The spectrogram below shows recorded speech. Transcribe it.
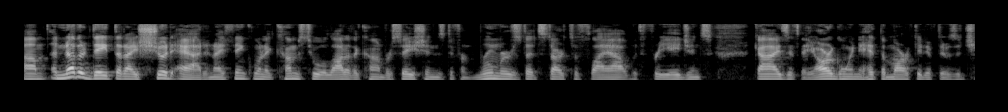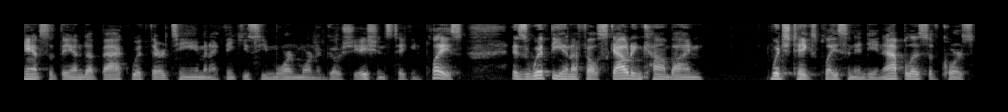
Um, another date that I should add, and I think when it comes to a lot of the conversations, different rumors that start to fly out with free agents, guys, if they are going to hit the market, if there's a chance that they end up back with their team, and I think you see more and more negotiations taking place, is with the NFL scouting combine, which takes place in Indianapolis. Of course,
